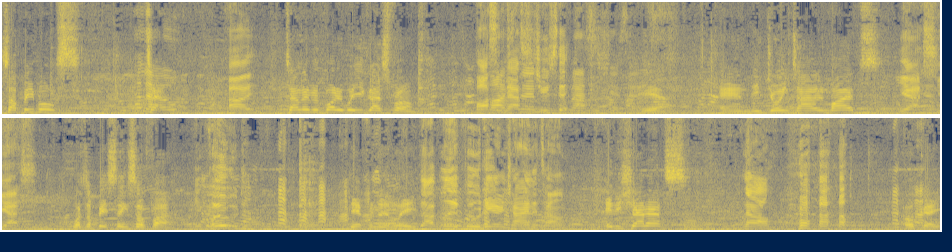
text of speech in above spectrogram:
some peoples. Hello. Hi. Tell everybody where you guys from. Boston, Massachusetts. Massachusetts. Yeah. And enjoying Thailand vibes. Yes, yes. What's the best thing so far? Food. Definitely. Definitely food here in Chinatown. Any shout outs? No. Okay.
